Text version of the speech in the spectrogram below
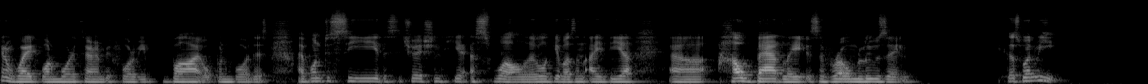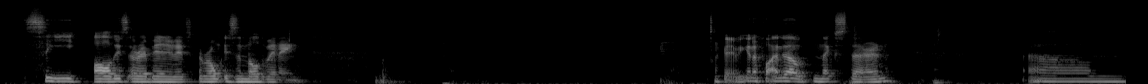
Can wait one more turn before we buy open borders. I want to see the situation here as well. It will give us an idea uh, how badly is Rome losing. Because when we see all these Arabian units, Rome is not winning. Okay, we're gonna find out next turn. Um,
